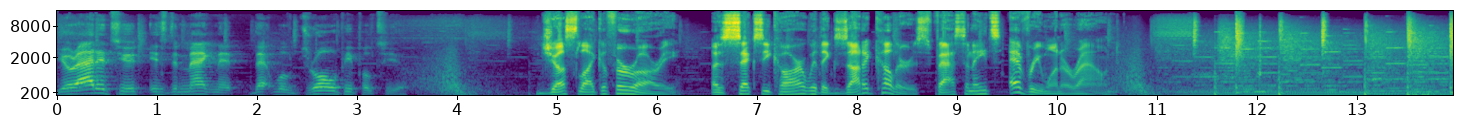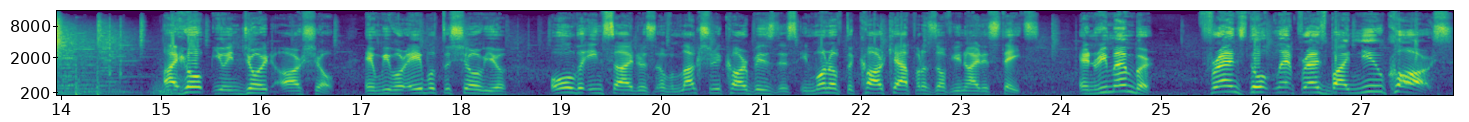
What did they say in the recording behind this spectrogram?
Your attitude is the magnet that will draw people to you. Just like a Ferrari, a sexy car with exotic colors fascinates everyone around. I hope you enjoyed our show and we were able to show you all the insiders of luxury car business in one of the car capitals of United States. And remember, friends don't let friends buy new cars.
